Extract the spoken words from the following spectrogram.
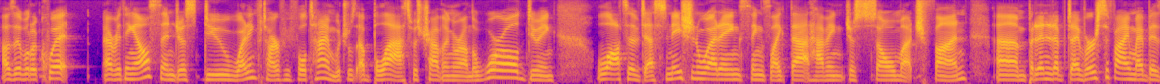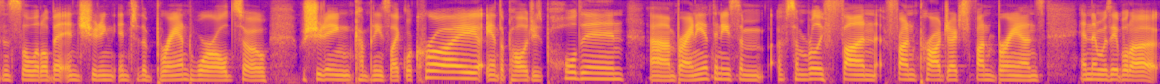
I was able to quit everything else and just do wedding photography full time, which was a blast. Was traveling around the world, doing lots of destination weddings, things like that, having just so much fun. Um, but ended up diversifying my business a little bit and shooting into the brand world. So shooting companies like Lacroix, Anthropologie's Beholden, um, Brian Anthony, some some really fun fun projects, fun brands, and then was able to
